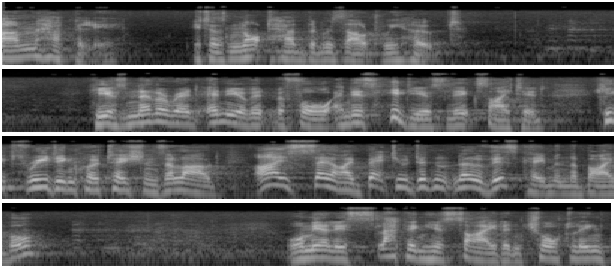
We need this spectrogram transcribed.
Unhappily, it has not had the result we hoped. He has never read any of it before and is hideously excited. Keeps reading quotations aloud. I say, I bet you didn't know this came in the Bible. Or merely slapping his side and chortling,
